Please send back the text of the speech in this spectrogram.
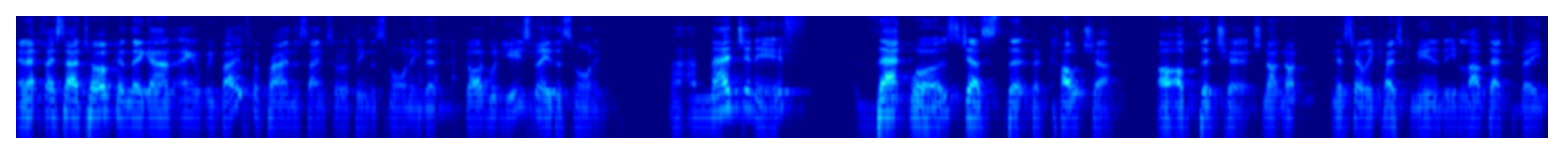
And as they started talking, they're going, we both were praying the same sort of thing this morning that God would use me this morning. Uh, imagine if that was just the, the culture of, of the church, not, not necessarily Coast Community, love that to be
